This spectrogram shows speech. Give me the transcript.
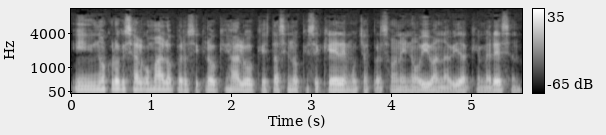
Y no creo que sea algo malo, pero sí creo que es algo que está haciendo que se quede muchas personas y no vivan la vida que merecen.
